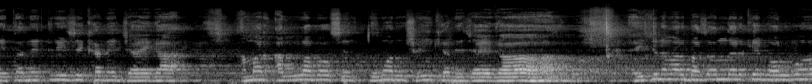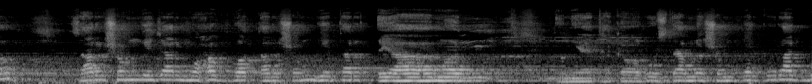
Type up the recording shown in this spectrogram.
নেতা নেত্রী যেখানে জায়গা, আমার আল্লাহ বলছেন তোমারও সেইখানে জায়গা। এই জন্য আমার বাজানদারকে বলব, যার সঙ্গে যার মহব্বত, তার সঙ্গে তার তেয়ামত দুনিয়ায় থাকা অবস্থায় আমরা সম্পর্ক রাখব,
